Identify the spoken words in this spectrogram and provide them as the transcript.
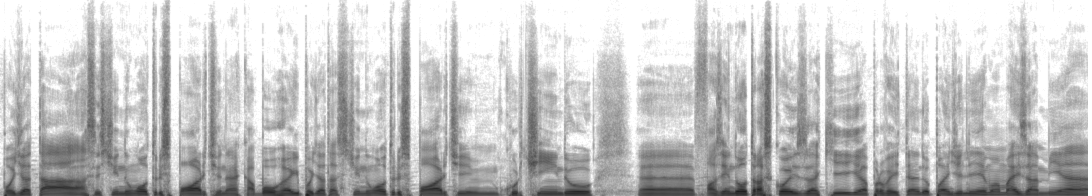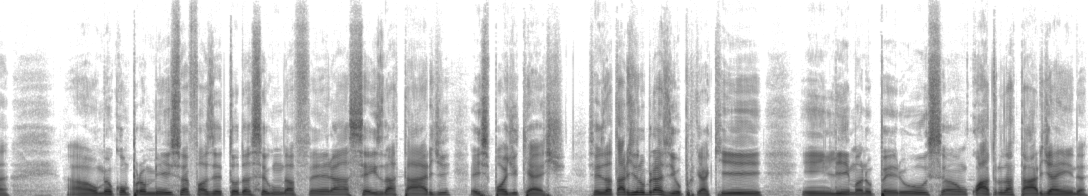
podia estar tá assistindo um outro esporte, né? Acabou o rugby, podia estar tá assistindo um outro esporte, curtindo, é, fazendo outras coisas aqui, aproveitando o Pan de Lima, mas a minha, o meu compromisso é fazer toda segunda-feira às seis da tarde esse podcast. Seis da tarde no Brasil, porque aqui em Lima, no Peru, são quatro da tarde ainda.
